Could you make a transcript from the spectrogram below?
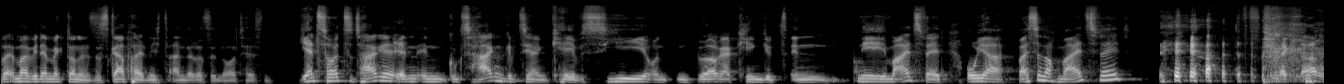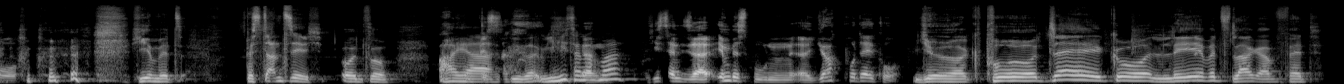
Aber immer wieder McDonalds. Es gab halt nichts anderes in Nordhessen. Jetzt heutzutage Ja. in, in Cuxhagen gibt's ja ein KFC und ein Burger King gibt's in, nee, Malzfeld. Oh ja, weißt du noch Malzfeld? ja, das ist na klaro. Hier mit bis Danzig und so. Ah ja, dieser, wie hieß er Ähm, nochmal? Wie hieß denn dieser Imbissbuden? Äh, Jörg Podelko. Jörg Podelko, lebenslang am Fett.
